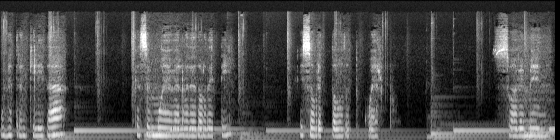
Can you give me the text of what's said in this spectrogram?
Una tranquilidad que se mueve alrededor de ti y sobre todo tu cuerpo, suavemente,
